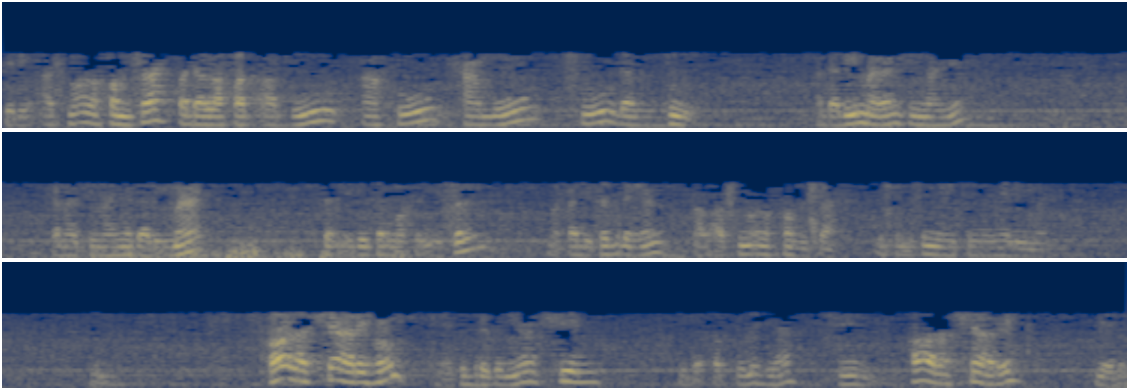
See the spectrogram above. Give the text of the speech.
jadi asmaul khamsah pada lafaz abu, aku, hamu, fu dan zu. Ada lima kan jumlahnya? Karena jumlahnya ada lima dan itu termasuk isim, maka disebut dengan al asmaul khamsah. Isim-isim yang jumlahnya lima. Qala syarihu, yaitu berikutnya shin tidak tertulis ya, shin. Qala syarih yaitu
